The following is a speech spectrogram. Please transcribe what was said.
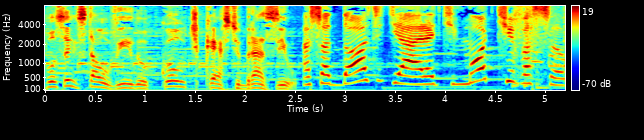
Você está ouvindo o Coachcast Brasil. A sua dose diária de motivação.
